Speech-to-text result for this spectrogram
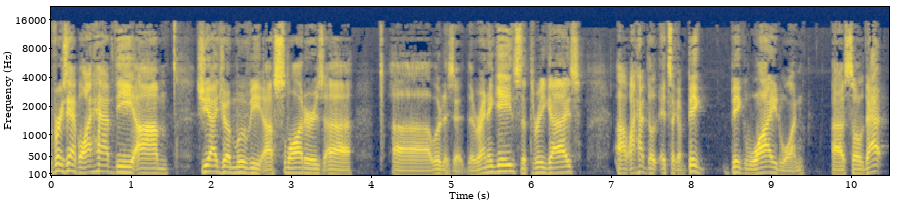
for example, I have the um, GI Joe movie uh, Slaughter's. Uh, uh, what is it? The Renegades, the three guys. Uh, I have the. It's like a big, big, wide one. Uh, so that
